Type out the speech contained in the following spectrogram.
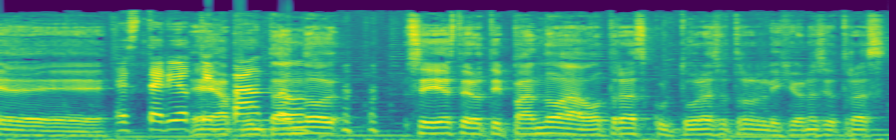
eh, Estereotipando. apuntando, sí, estereotipando a otras culturas, otras religiones y otras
